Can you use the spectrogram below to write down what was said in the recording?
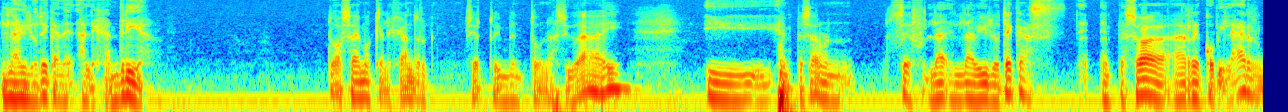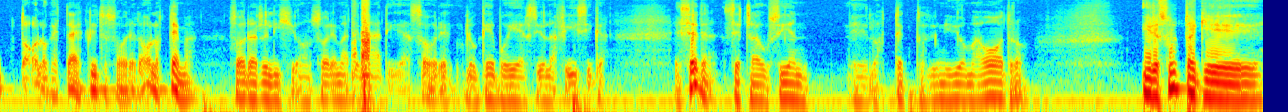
la biblioteca de Alejandría? Todos sabemos que Alejandro, ¿cierto?, inventó una ciudad ahí y empezaron, la, la, biblioteca empezó a recopilar todo lo que está escrito sobre todos los temas sobre religión, sobre matemáticas, sobre lo que podía haber sido la física, etcétera. Se traducían eh, los textos de un idioma a otro. Y resulta que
